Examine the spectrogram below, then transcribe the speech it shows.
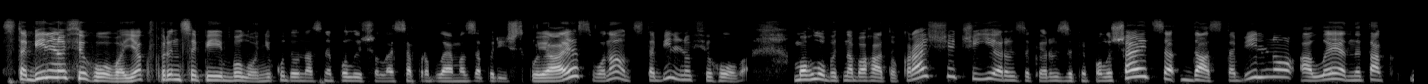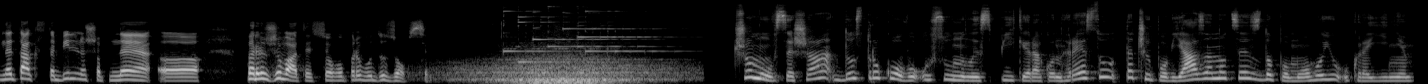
Стабільно фігово, як в принципі і було. Нікуди у нас не полишилася проблема з Запорізької АЕС. Вона от стабільно фігова. Могло бути набагато краще. Чи є ризики? Ризики полишаються. Да, стабільно, але не так, не так стабільно, щоб не е, переживати з цього приводу зовсім. Чому в США достроково усунули спікера Конгресу та чи пов'язано це з допомогою Україні?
